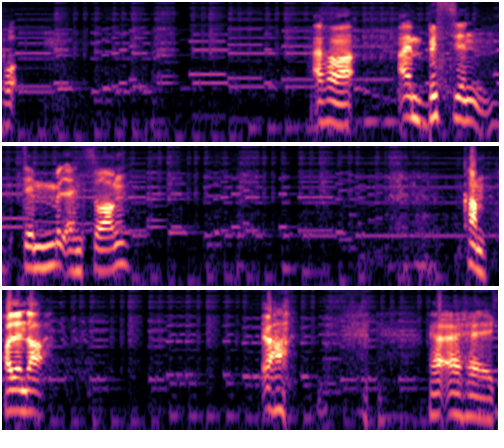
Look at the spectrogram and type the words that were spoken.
Boah. Einfach mal ein bisschen den Müll entsorgen. Komm, Holländer. Ja. Ja, er hält.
